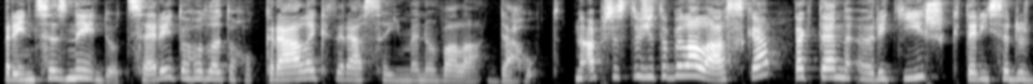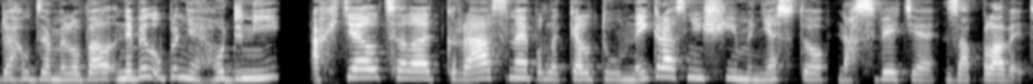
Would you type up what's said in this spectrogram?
princezny, do dcery tohohle toho krále, která se jmenovala Dahut. No a přestože to byla láska, tak ten rytíř, který se do Dahut zamiloval, nebyl úplně hodný a chtěl celé krásné podle Keltů nejkrásnější město na světě zaplavit.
